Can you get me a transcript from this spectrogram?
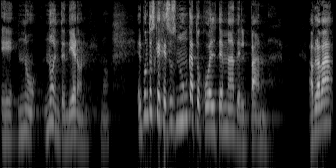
eh, no, no entendieron, ¿no? El punto es que Jesús nunca tocó el tema del pan, Hablaba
